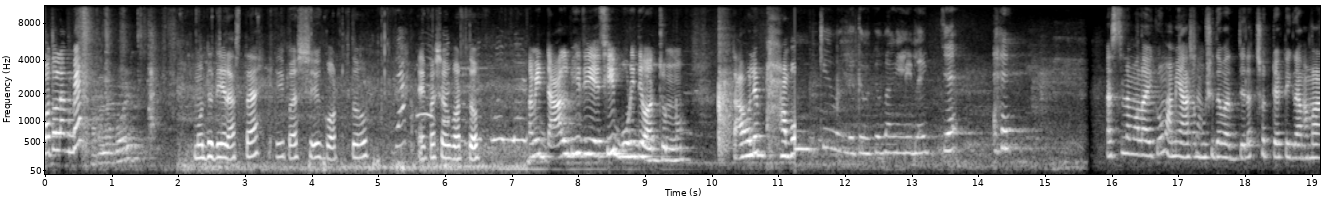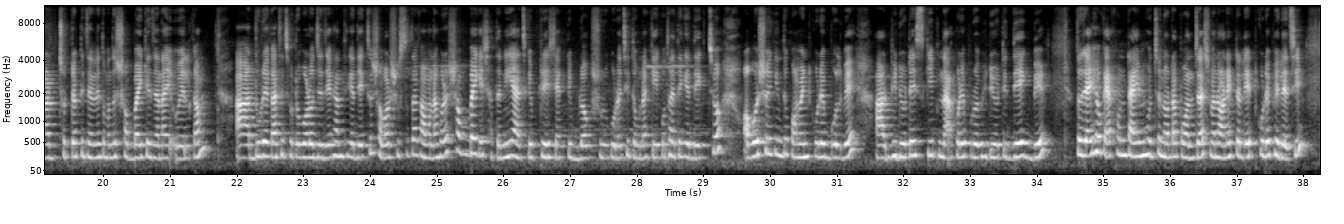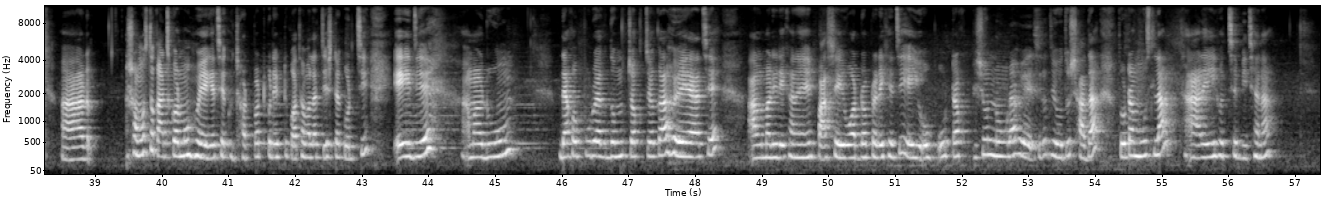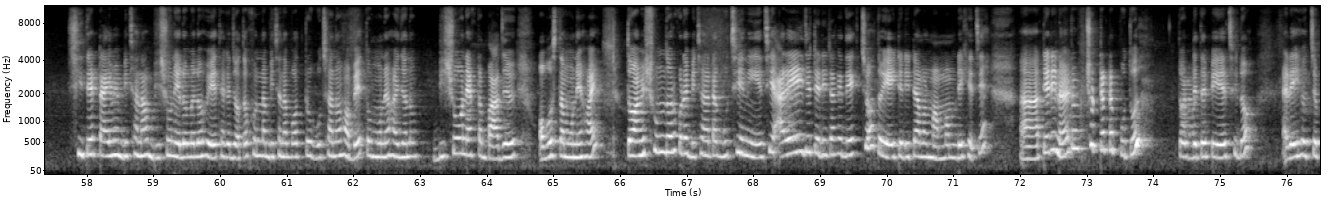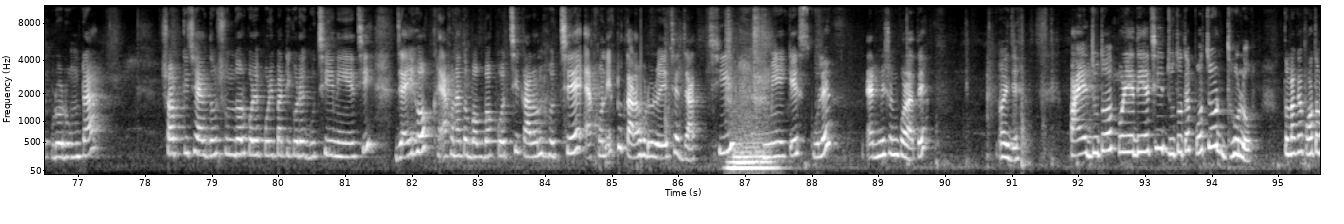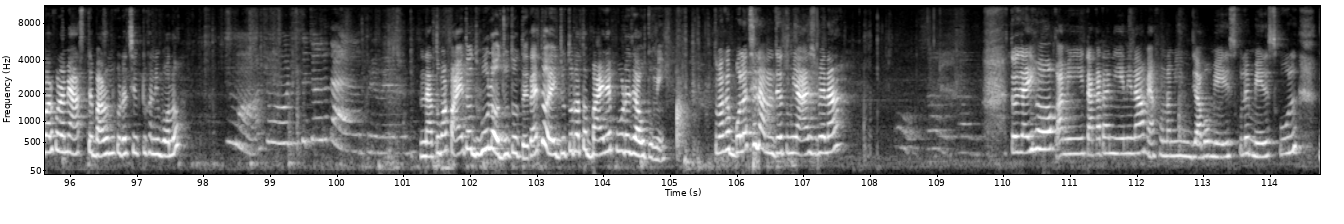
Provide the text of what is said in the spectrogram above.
কত লাগবে? মধ্যে দিয়ে রাস্তায় এই পাশে গর্ত এই পাশেও গর্ত। আমি ডাল ভিজিয়েছি বড়ি দেওয়ার জন্য। তাহলে ভাবো। কি বলে তোমাকে বাঙালি লাগছে আসসালামু আলাইকুম আমি আশা মুর্শিদাবাদ জেলার ছোট্ট একটি গ্রাম। আমার ছোট্ট একটি চ্যানেলে তোমাদের সবাইকে জানাই ওয়েলকাম। আর দূরে কাছে ছোট বড় যে যেখান থেকে দেখছ সবার সুস্থতা কামনা করে সবাইকে সাথে নিয়ে আজকে ফ্রেশ একটি ব্লগ শুরু করেছি। তোমরা কে কোথায় থেকে দেখছ অবশ্যই কিন্তু কমেন্ট করে বলবে। আর ভিডিওটা স্কিপ না করে পুরো ভিডিওটি দেখবে। তো যাই হোক এখন টাইম হচ্ছে নটা পঞ্চাশ মানে অনেকটা লেট করে ফেলেছি। আর সমস্ত কাজকর্ম হয়ে গেছে খুব ঝটপট করে একটু কথা বলার চেষ্টা করছি। এই যে আমার রুম দেখো পুরো একদম চকচকা হয়ে আছে। আলমারির এখানে পাশে এই ওয়ার্ড্রপটা রেখেছি। এই ওটা ভীষণ নোংরা হয়েছিল যেহেতু সাদা তো ওটা মুছলাম। আর এই হচ্ছে বিছানা। শীতের টাইমে বিছানা ভীষণ এলোমেলো হয়ে থাকে। যতক্ষণ না বিছানাপত্র গুছানো হবে তো মনে হয় যেন ভীষণ একটা বাজে অবস্থা মনে হয়। তো আমি সুন্দর করে বিছানাটা গুছিয়ে নিয়েছি। আর এই যে টেডিটাকে দেখছ তো এই টেডিটা আমার মাম্মাম রেখেছে। টেডি নয় এটা ছোট্ট একটা পুতুল। তোর ডেতে পেয়েছিল। আর এই হচ্ছে পুরো রুমটা। সব কিছু একদম সুন্দর করে পরিপাটি করে গুছিয়ে নিয়েছি। যাই হোক, এখন এত বকবক করছি, কারণ হচ্ছে এখন একটু তাড়াহুড়ো রয়েছে। যাচ্ছি মেয়েকে স্কুলে অ্যাডমিশন করাতে। ওই যে, পায়ে জুতো পরিয়ে দিয়েছি, জুতোতে প্রচুর ধুলো। তোমাকে কতবার করে আমি আসতে বারণ করেছি একটুখানি বলো? না, তোমার পায়ে তো ধুলো জুতোতে, তাই তো? এই জুতোটা তো বাইরে পড়ে যাও তুমি। তোমাকে বলেছিলাম যে তুমি আসবে না। তো যাই হোক, আমি টাকাটা নিয়ে নিলাম। এখন আমি যাব মেয়ের স্কুলে। মেয়ের স্কুল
